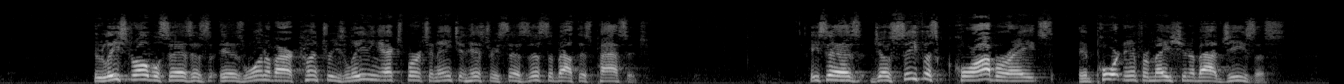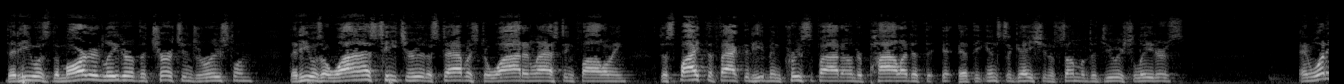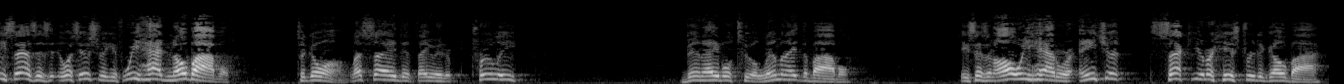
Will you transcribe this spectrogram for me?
who Lee Strobel says is, is one of our country's leading experts in ancient history, says this about this passage. He says, Josephus corroborates important information about Jesus that he was the martyred leader of the church in Jerusalem, that he was a wise teacher who had established a wide and lasting following, despite the fact that he'd been crucified under Pilate at the, at the instigation of some of the Jewish leaders. And what he says is what's interesting, if we had no Bible to go on, let's say that they had truly been able to eliminate the Bible, he says, and all we had were ancient secular history to go by.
